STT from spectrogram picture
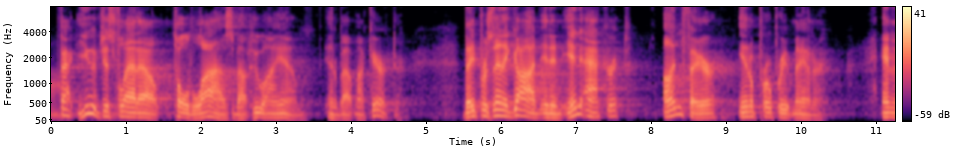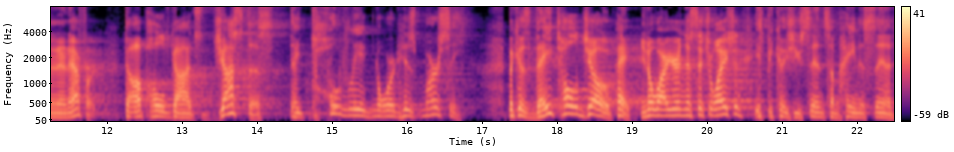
In fact, you have just flat out told lies about who I am and about my character. They presented God in an inaccurate, unfair, inappropriate manner. And in an effort to uphold God's justice, they totally ignored his mercy because they told Job, hey, you know why you're in this situation? It's because you sinned some heinous sin.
